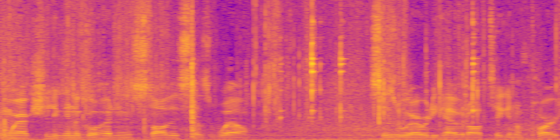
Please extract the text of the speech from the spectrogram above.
And we're actually gonna go ahead and install this as well since we already have it all taken apart.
